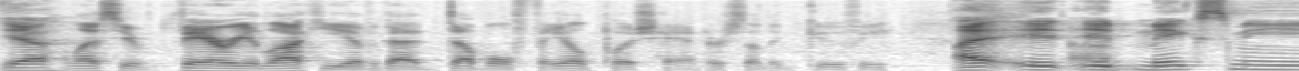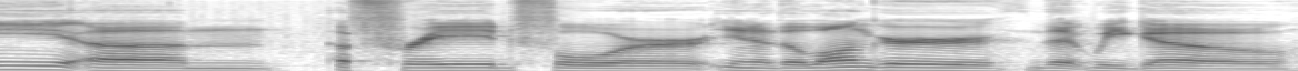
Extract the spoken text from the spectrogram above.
Yeah. Unless you're very lucky, you've got a double Fatal Push hand or something goofy. I it, it Um, makes me um, afraid for you know the longer that we go,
